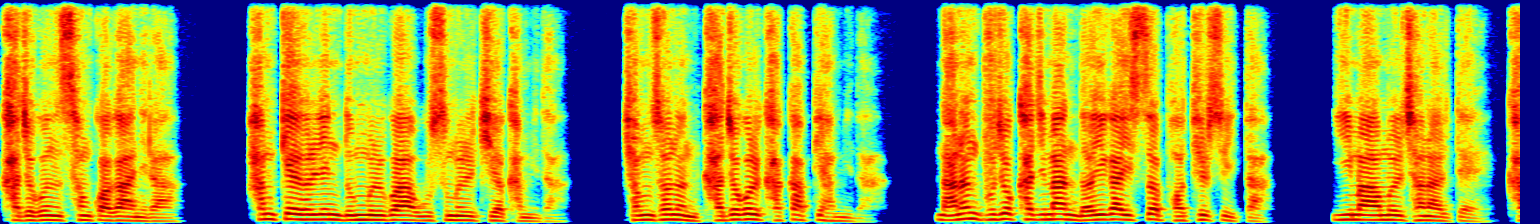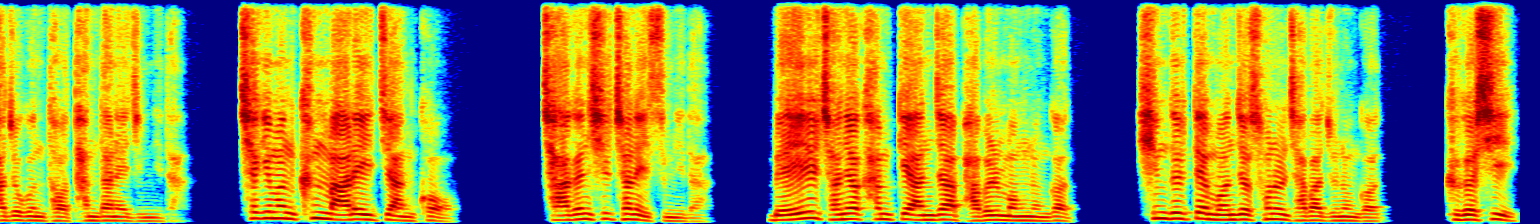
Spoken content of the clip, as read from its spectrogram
가족은 성과가 아니라 함께 흘린 눈물과 웃음을 기억합니다. 겸손은 가족을 가깝게 합니다. 나는 부족하지만 너희가 있어 버틸 수 있다. 이 마음을 전할 때 가족은 더 단단해집니다. 책임은 큰 말에 있지 않고 작은 실천에 있습니다. 매일 저녁 함께 앉아 밥을 먹는 것, 힘들 때 먼저 손을 잡아주는 것, 그것이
